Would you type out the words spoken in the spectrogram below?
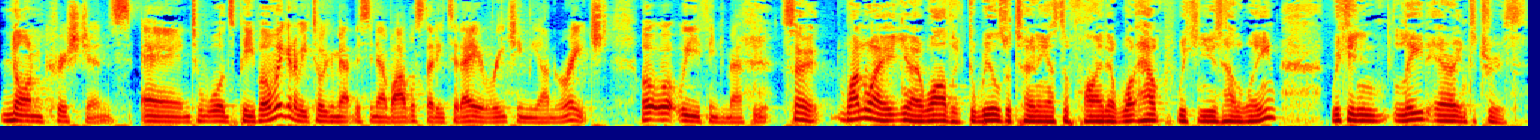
non-Christians and towards people. And we're going to be talking about this in our Bible study today, reaching the unreached. What, what were you thinking, Matthew? So one way, you know, while the, the wheels were turning us to find out what, how we can use Halloween, we can lead error into truth.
